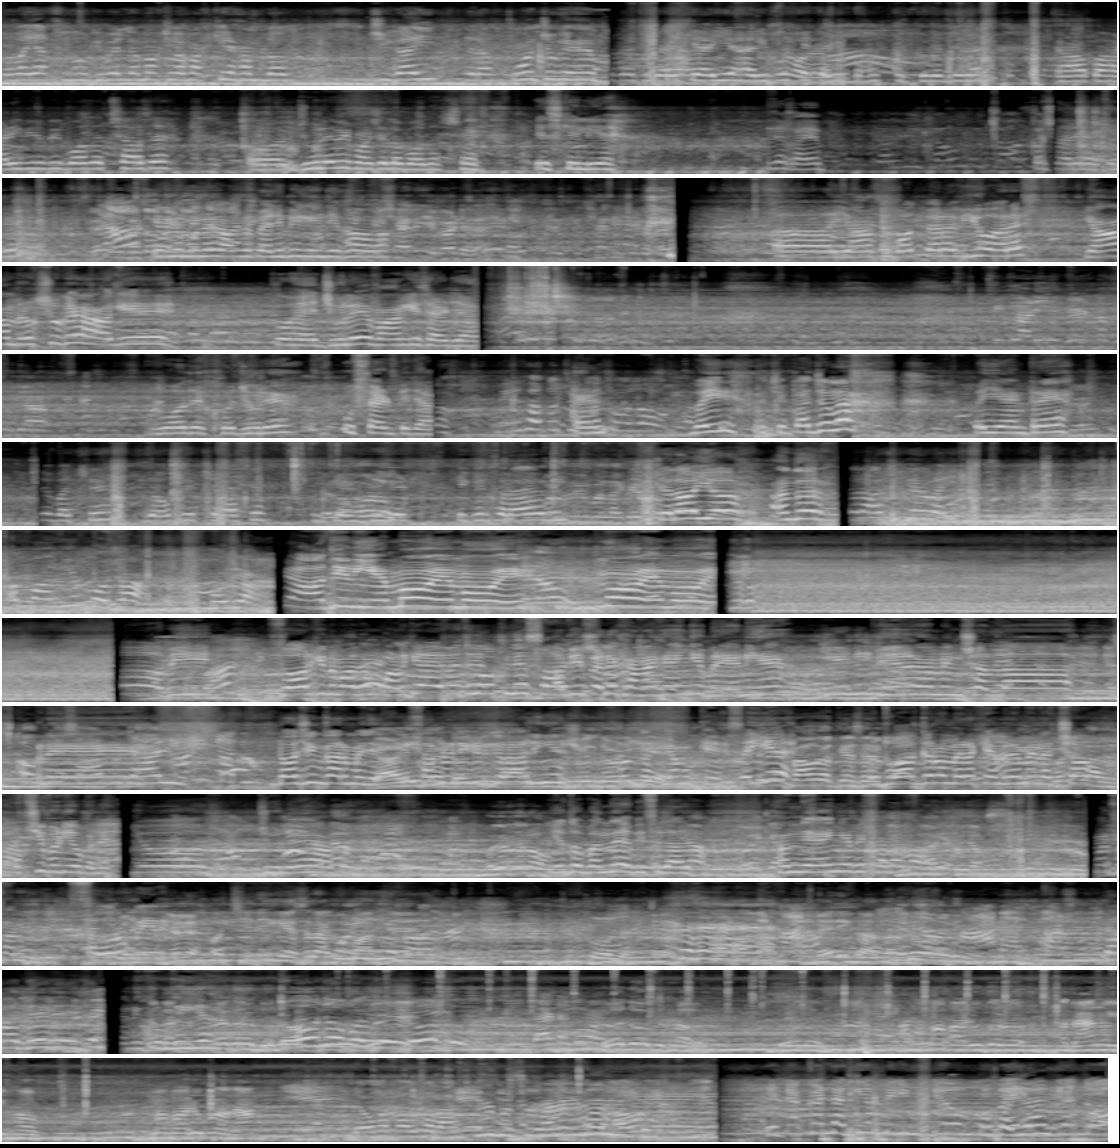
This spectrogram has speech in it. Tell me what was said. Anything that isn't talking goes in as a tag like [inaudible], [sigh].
तो भाई आज की में लमक लमक के हम लोग जिगाई तरफ़ पहुँच चुके हैं। जिगाई के आइए हरीपुर के करीब बहुत खूबसूरत जगह है। यहाँ पहाड़ी व्यू भी बहुत अच्छा आता है और झूले भी माशाल्लाह बहुत अच्छे हैं इसके लिए। गायब सारे आ चुके हैं। नमूने आपने पहले भी कहीं देखा होगा। यहाँ से बहुत प्यारा व्यू आ रहा है। यहाँ हम रुक चुके हैं, आगे को है झूले, वहाँ की साइड जा वो देखो झूले उस साइड पे जा। भाई चिक्का चला। भाई एंट्रे बच्चे लोग भी अच्छे टिकट टिकट कराया अभी। चलो यो अंदर। आ चुके हैं भाई। अब मानिए मोजा मोजा। आती नहीं है मोए मोए मोए मोए अभी ज़ोर की नमाज़ हम पढ़ के आए हुए थे। अपने अभी पहले खाना खाएँगे बिरयानी है। फिर हम इंशाल्लाह अपने डॉजिंग कार में जाएँगे। सबने टिकट करा ली है। सही है? तो दुआ करो मेरा कैमरा मैन अच्छा अच्छी वीडियो बने। यो झूले हैं यहाँ पे। ये तो बंद है अभी फ़िलहाल। हम जाएँगे अभी खाना खा के। सौ रुपये [laughs] दे दे। खुल गई है? दो दो बंदे दो दो दो दो के खाओ अम्मा फारूक अजान की खाओ अम्मा फारूक अजान। फारूक का खाना भी बात ये टक्कर लगी मेरी वीडियो। को भैया तो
